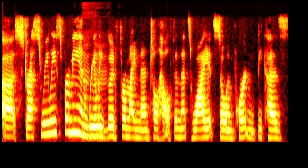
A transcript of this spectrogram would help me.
uh, stress release for me and mm-hmm. really good for my mental health. And that's why it's so important because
